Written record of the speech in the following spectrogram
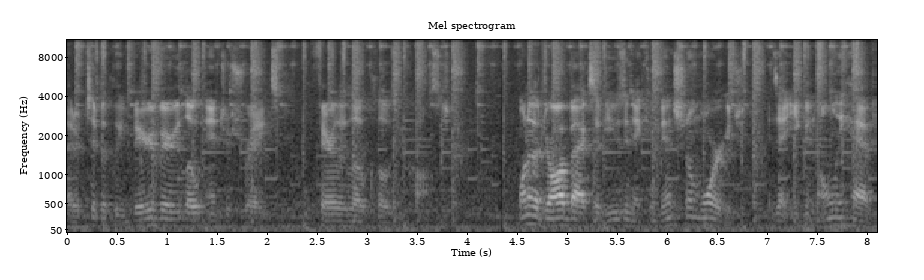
that are typically very, very low interest rates and fairly low closing costs. One of the drawbacks of using a conventional mortgage is that you can only have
